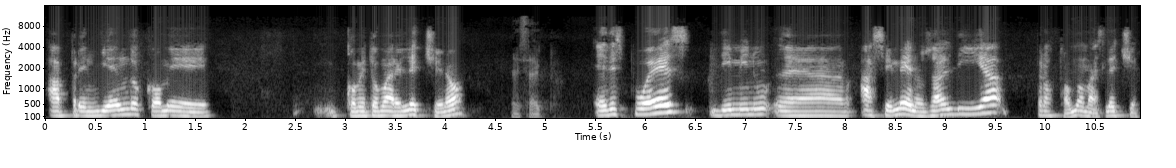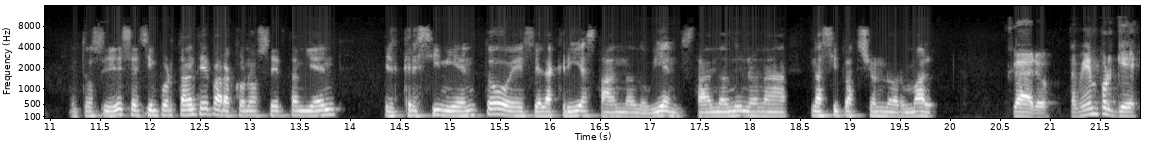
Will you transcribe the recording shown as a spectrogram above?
aprendiendo cómo, cómo tomar leche, ¿no? Exacto. Y después diminu eh, hace menos al día, pero toma más leche. Entonces es importante para conocer también el crecimiento y si la cría está andando bien, está andando en una, una situación normal. Claro, también porque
